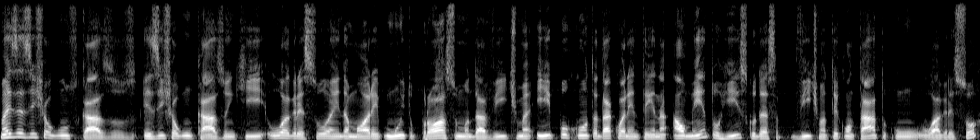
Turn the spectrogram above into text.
Mas existe alguns casos, existe algum caso em que o agressor ainda mora muito próximo da vítima e por conta da quarentena aumenta o risco dessa vítima ter contato com o agressor?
